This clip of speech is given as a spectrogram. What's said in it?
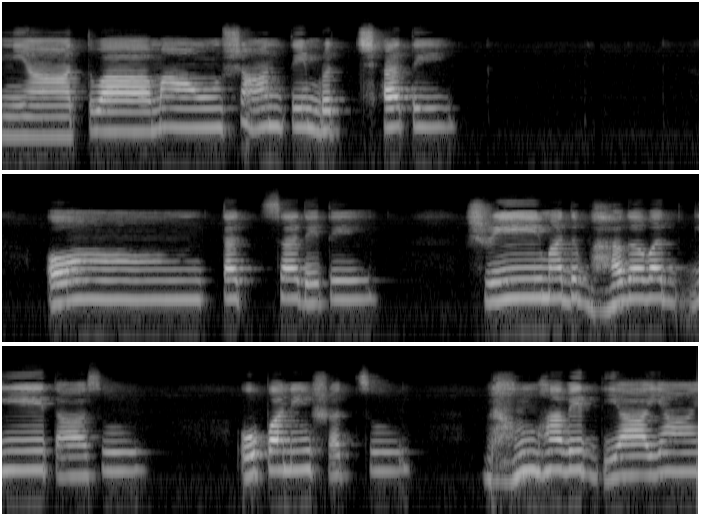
ज्ञात्वा माँ शान्तिमृच्छति। ॐ तत्सदिति श्रीमद्भगवद्गीतासु उपनिषत्सु ब्रह्मविद्यायां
